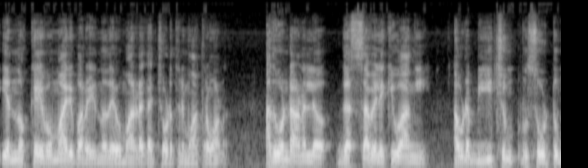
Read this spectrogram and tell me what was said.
എന്നൊക്കെ യവന്മാർ പറയുന്നത് യവന്മാരുടെ കച്ചവടത്തിന് മാത്രമാണ്. അതുകൊണ്ടാണല്ലോ ഗസ്സ വിലയ്ക്ക് വാങ്ങി അവിടെ ബീച്ചും റിസോർട്ടും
